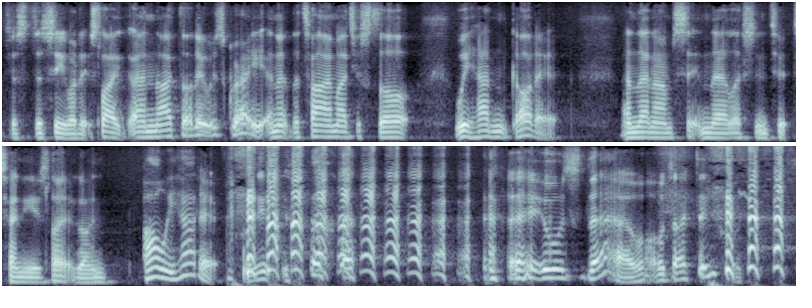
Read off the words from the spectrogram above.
just to see what it's like. And I thought it was great. And at the time, I just thought we hadn't got it. And then I'm sitting there listening to it 10 years later going, oh, we had it. it was there. What was I thinking?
